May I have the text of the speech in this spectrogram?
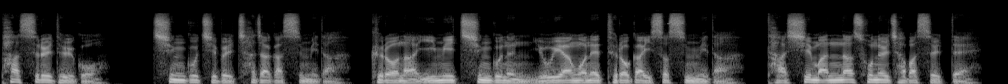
파스를 들고 친구 집을 찾아갔습니다. 그러나 이미 친구는 요양원에 들어가 있었습니다. 다시 만나 손을 잡았을 때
